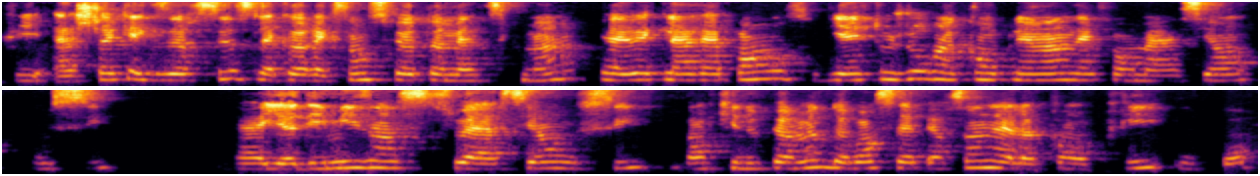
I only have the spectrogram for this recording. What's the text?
Puis à chaque exercice, la correction se fait automatiquement. Puis avec la réponse, vient toujours un complément d'information aussi. Euh, il y a des mises en situation aussi, donc qui nous permettent de voir si la personne elle a compris ou pas.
